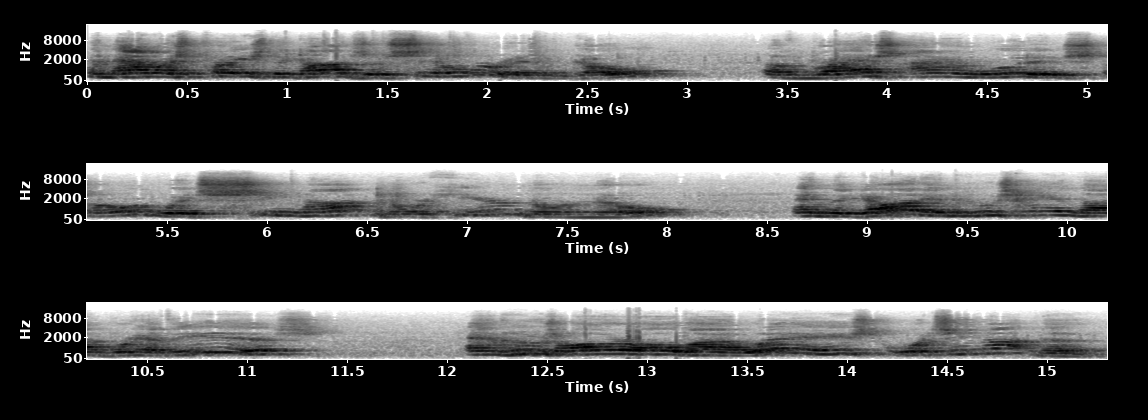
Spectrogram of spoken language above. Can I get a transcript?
And thou hast praised the gods of silver and of gold, of brass, iron, wood, and stone, which see not, nor hear, nor know. And the God in whose hand thy breath is, and whose are all thy ways, what's he not done?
